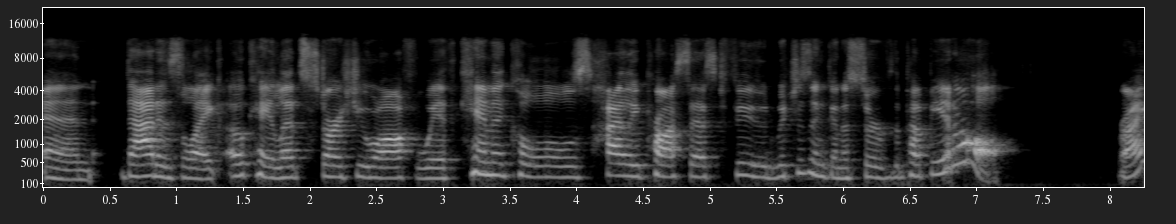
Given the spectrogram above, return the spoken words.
And that is like, okay, let's start you off with chemicals, highly processed food, which isn't going to serve the puppy at all. Right?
